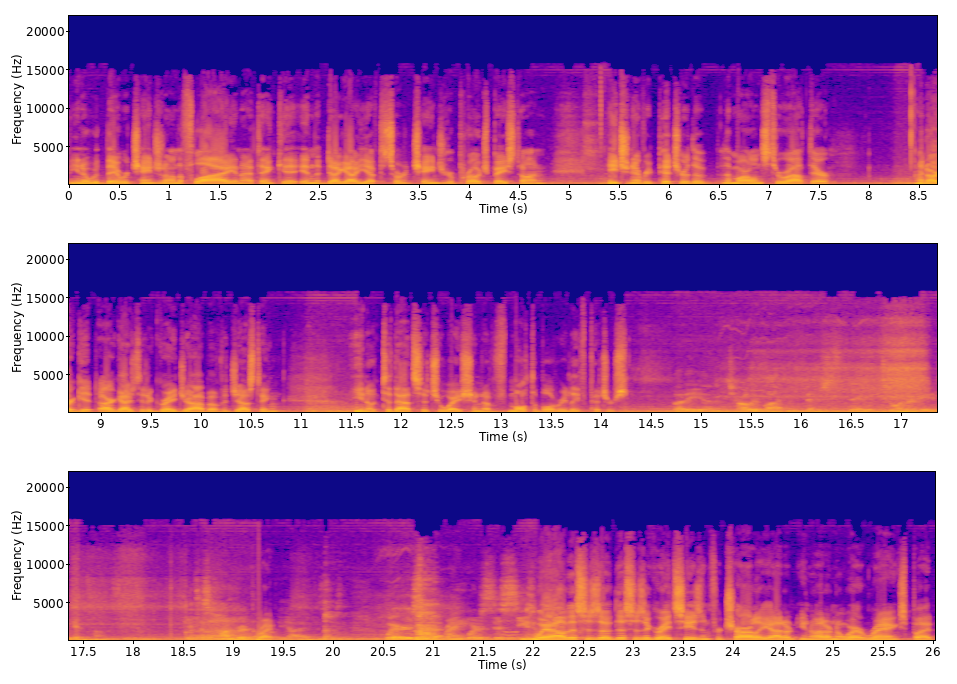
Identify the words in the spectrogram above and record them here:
you know they were changing on the fly, and I think in the dugout you have to sort of change your approach based on each and every pitcher the the Marlins threw out there. And our get our guys did a great job of adjusting, you know, to that situation of multiple relief pitchers. Buddy, uh, Charlie Blackmon finished today with 280 hits on the season. It's his 100th right. RBI of the season. Where is that rank? Where does this season? Well, this is a this is a great season for Charlie. I don't you know I don't know where it ranks, but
